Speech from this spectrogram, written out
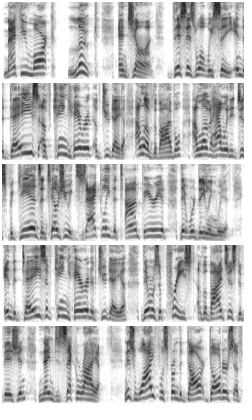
Matthew, Mark, Luke, and John. This is what we see. In the days of King Herod of Judea, I love the Bible. I love how it just begins and tells you exactly the time period that we're dealing with. In the days of King Herod of Judea, there was a priest of Abijah's division named Zechariah. And his wife was from the daughters of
